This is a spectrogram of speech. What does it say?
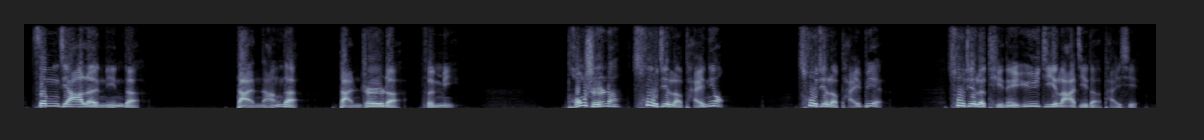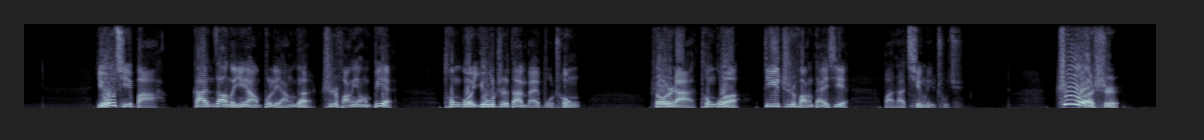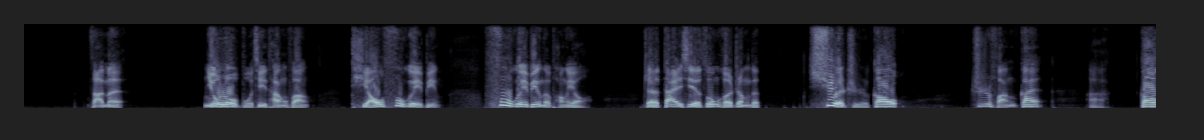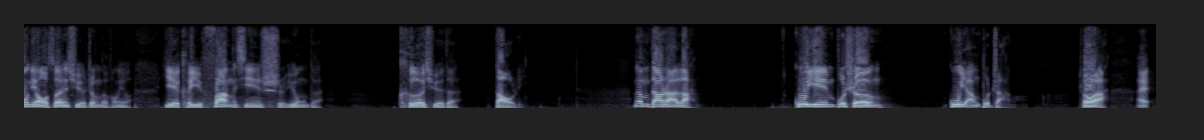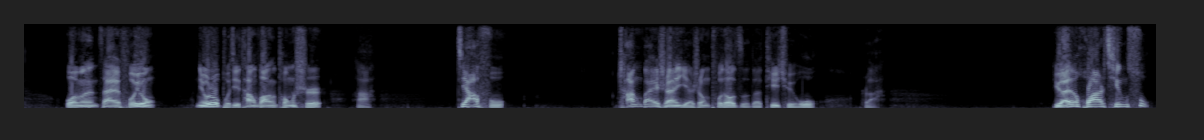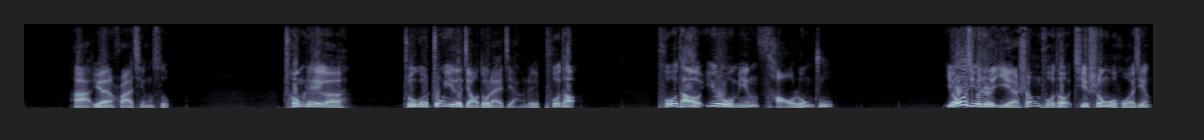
增加了您的胆囊的胆汁儿的分泌，同时呢，促进了排尿，促进了排便，促进了体内淤积垃圾的排泄，尤其把肝脏的营养不良的脂肪样变。通过优质蛋白补充，是不是啊？通过低脂肪代谢，把它清理出去。这是咱们牛肉补气汤方调富贵病。富贵病的朋友，这代谢综合症的血脂高、脂肪肝啊、高尿酸血症的朋友，也可以放心使用的科学的道理。那么当然了，孤阴不生，孤阳不长，是吧？哎，我们在服用牛肉补气汤方的同时啊，加服长白山野生葡萄籽的提取物，是吧？原花青素啊，原花青素。从这个祖国中医的角度来讲，这葡萄。葡萄又名草龙珠，尤其是野生葡萄，其生物活性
